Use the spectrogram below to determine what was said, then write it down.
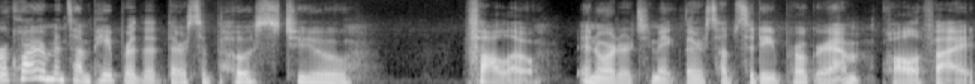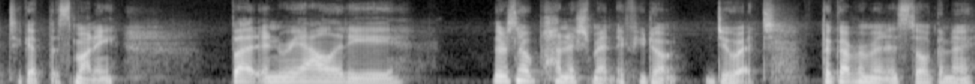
requirements on paper that they're supposed to follow in order to make their subsidy program qualify to get this money. But in reality, there's no punishment if you don't do it. The government is still going to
